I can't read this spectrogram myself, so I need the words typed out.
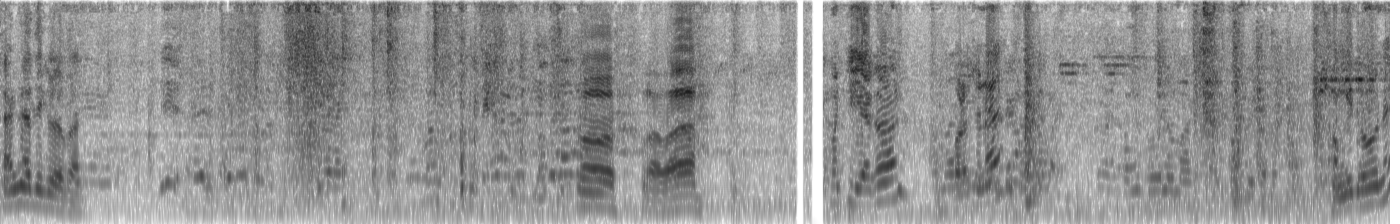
সাংঘাতিক ব্যাপার। ও বাবা। করছি এখন? পড়াশোনা? সংগীত ভবনে?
